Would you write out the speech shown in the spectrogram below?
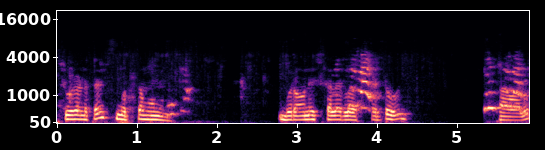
చూడండి ఫ్రెండ్స్ మొత్తము బ్రౌనిష్ కలర్లో వచ్చేటట్టు కావాలి.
